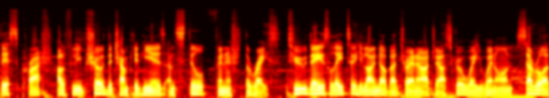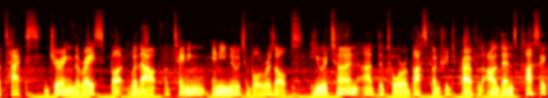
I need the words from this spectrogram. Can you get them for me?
this crash, Alaphilippe showed the champion he is and still finished the race. Two days later, he lined up at Tirreno Adriatico where he went on several attacks during the race, but without obtaining any notable results. He returned at the Tour of Basque Country to prepare for the Ardennes Classic,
